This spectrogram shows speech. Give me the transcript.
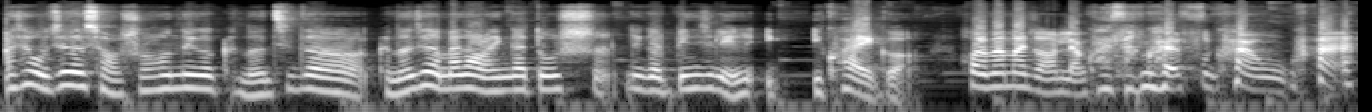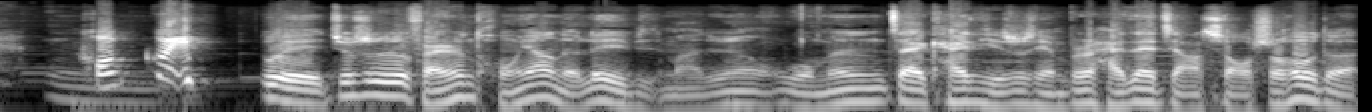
而且我记得小时候那个肯德基的、肯德基的麦当劳应该都是那个冰激凌是一一块一个，后来慢慢涨到两块、三块、四块、五块，好贵。对，就是反正同样的类比嘛，就像我们在开题之前不是还在讲小时候的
